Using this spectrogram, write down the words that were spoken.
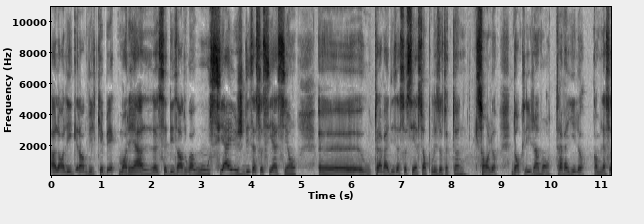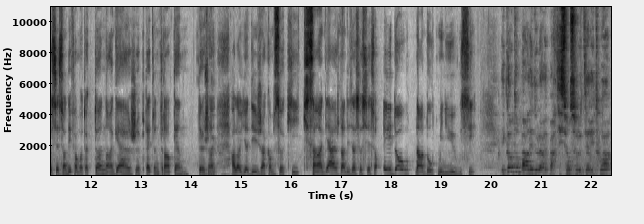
Alors, les grandes villes, Québec, Montréal, euh, c'est des endroits où siègent des associations, euh, où travaillent des associations pour les Autochtones qui sont là. Donc, les gens vont travailler là. Comme l'Association des femmes autochtones engage peut-être une trentaine de gens. Alors, il y a des gens comme ça qui, qui s'engagent dans des associations et d'autres dans d'autres milieux aussi. Et quand on parlait de la répartition sur le territoire,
